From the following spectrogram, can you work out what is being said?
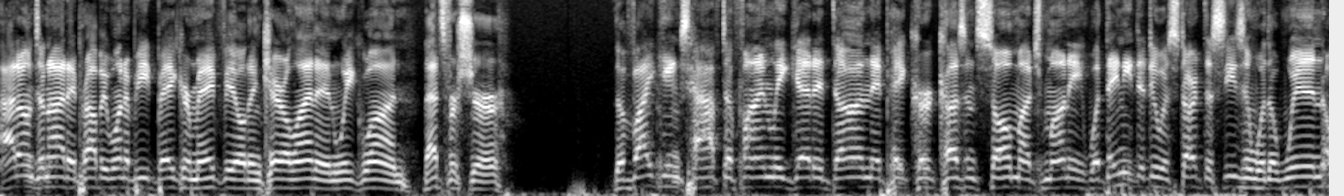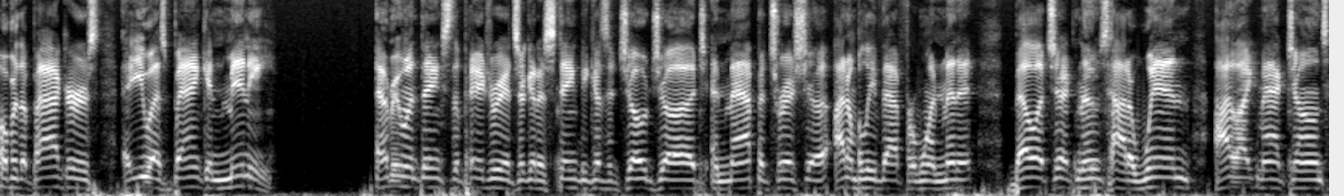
I don't deny they probably want to beat Baker Mayfield in Carolina in week one. That's for sure. The Vikings have to finally get it done. They pay Kirk Cousins so much money. What they need to do is start the season with a win over the Packers at US Bank and Mini. Everyone thinks the Patriots are going to stink because of Joe Judge and Matt Patricia. I don't believe that for one minute. Belichick knows how to win. I like Mac Jones.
